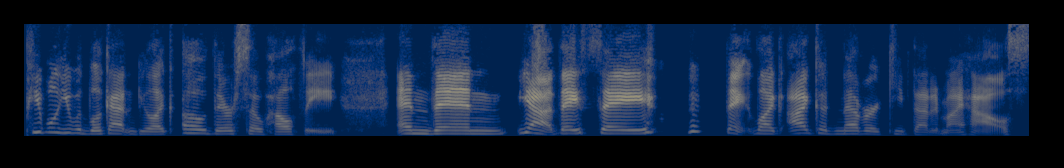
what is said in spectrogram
people you would look at and be like, oh, they're so healthy. And then, yeah, they say, they, like, I could never keep that in my house.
